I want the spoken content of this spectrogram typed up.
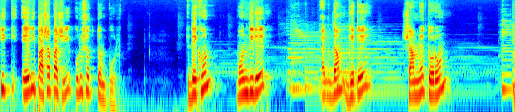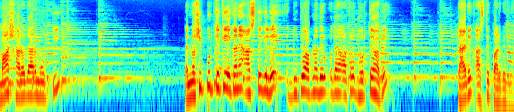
ঠিক এরই পাশাপাশি পুরুষোত্তমপুর। দেখুন মন্দিরের একদম গেটে সামনে তরুণ মা শারদার মূর্তি। নসিবপুর থেকে এখানে আসতে গেলে দুটো আপনাদের অটো ধরতে হবে। ডাইরেক্ট আসতে পারবেন না।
